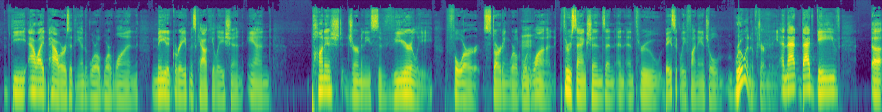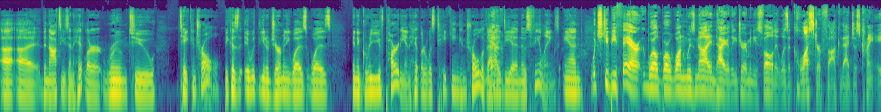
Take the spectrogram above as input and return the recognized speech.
the Allied powers at the end of World War One made a grave miscalculation and punished Germany severely for starting World War One through sanctions and, and and through basically financial ruin of Germany, and that that gave uh, uh, uh, the Nazis and Hitler room to take control because it would you know Germany was was an aggrieved party and Hitler was taking control of that Yeah. idea and those feelings and Which, to be fair, World War One was not entirely Germany's fault. It was a clusterfuck that just kind, of,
